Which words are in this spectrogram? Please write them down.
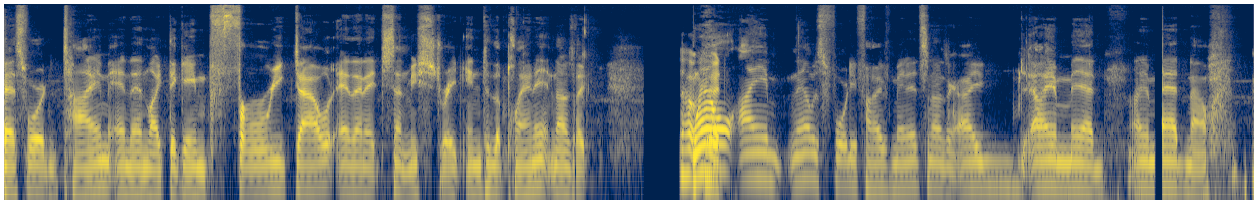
fast forward in time and then like the game freaked out and then it sent me straight into the planet and I was like, oh, well, I am that was 45 minutes and I was like, I I am mad. I am mad now.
